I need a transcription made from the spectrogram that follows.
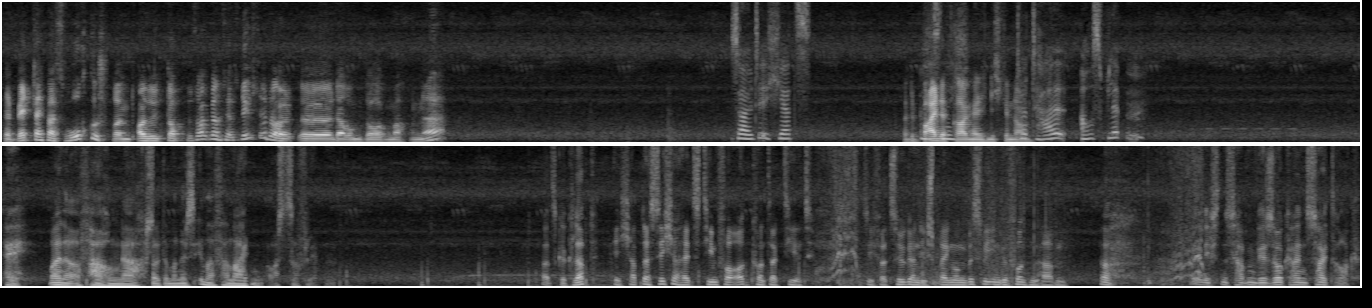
Der wird gleich was hochgesprengt. Also ich glaube, wir sollten uns jetzt nicht so doll, äh, darum Sorgen machen, ne? Sollte ich jetzt Warte, Weiß beide nicht. Fragen hätte ich nicht genommen. total ausflippen? Meiner Erfahrung nach sollte man es immer vermeiden, auszuflippen. Hat's geklappt? Ich habe das Sicherheitsteam vor Ort kontaktiert. Sie verzögern die Sprengung, bis wir ihn gefunden haben. Wenigstens haben wir so keinen Zeitdruck.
